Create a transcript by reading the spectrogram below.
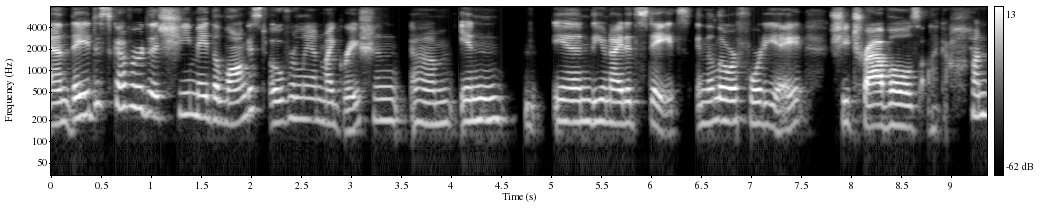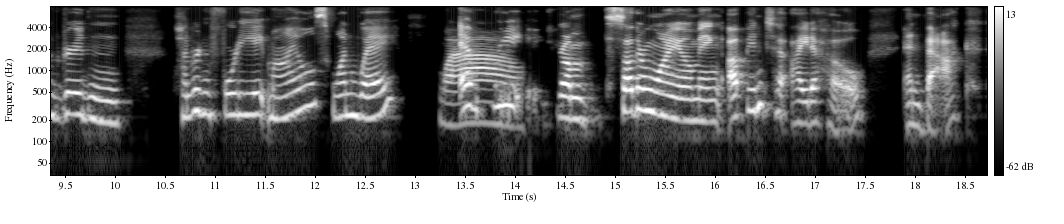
And they discovered that she made the longest overland migration um, in in the United States in the lower 48. She travels like 100 and 148 miles one way. Wow. Every from southern Wyoming up into Idaho and back.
